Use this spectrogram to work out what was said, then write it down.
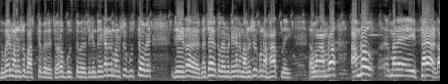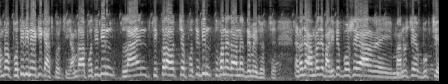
দুবাইয়ের মানুষও বাঁচতে পেরেছে ওরা বুঝতে পেরেছে। কিন্তু এখানকার মানুষকে বুঝতে হবে যে এটা ন্যাচারাল ক্লাইমেট এখানে মানুষের কোনো হাত নেই। এবং আমরা, আমরাও মানে এই টায়ার্ড আমরা প্রতিদিন একই কাজ করছি। আমরা প্রতিদিন লাইন ঠিক করা হচ্ছে, প্রতিদিন তুফানের কারণে ড্যামেজ হচ্ছে। এটা যে আমরা যে বাড়িতে বসে আর এই মানুষ যে ভুগছে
